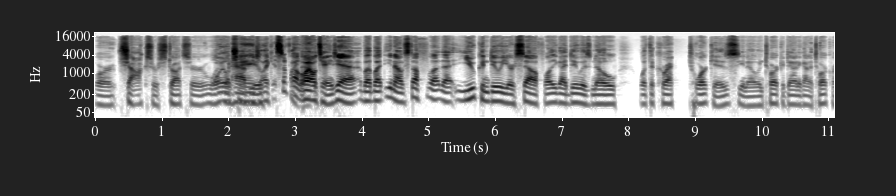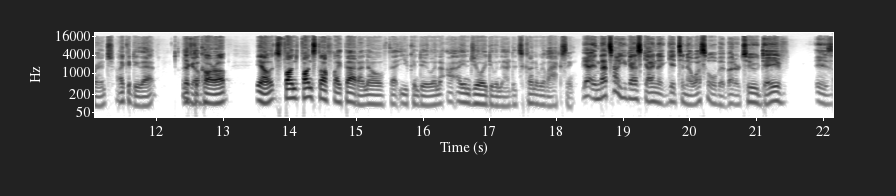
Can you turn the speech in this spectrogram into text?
or shocks or struts or what, Oil what have change, you. like stuff like Oh, that. oil change, yeah, but but you know stuff that you can do yourself. All you got to do is know what the correct torque is, you know, and torque it down. You got a torque wrench. I could do that. Lift the car up. You know, it's fun fun stuff like that. I know that you can do, and I, I enjoy doing that. It's kind of relaxing. Yeah, and that's how you guys kind of get to know us a little bit better too. Dave is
